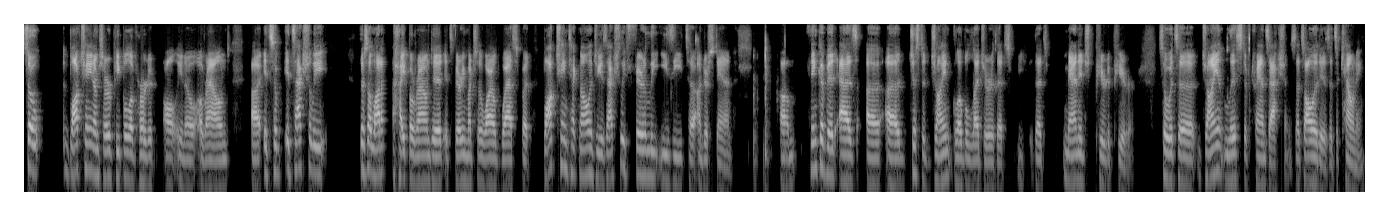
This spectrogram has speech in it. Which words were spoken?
So, blockchain. I'm sure people have heard it all. You know, around. Uh, it's a it's actually there's a lot of hype around it. It's very much the Wild West, but blockchain technology is actually fairly easy to understand. Um, think of it as a, a, just a giant global ledger that's that's managed peer to peer. So it's a giant list of transactions. That's all it is. It's accounting,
